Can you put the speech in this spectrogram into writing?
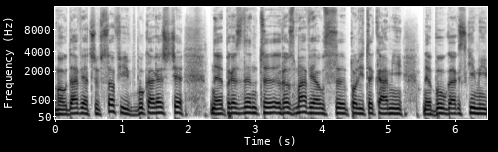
Mołdawia. Czy w Sofii, w Bukareszcie prezydent rozmawiał z politykami bułgarskimi,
